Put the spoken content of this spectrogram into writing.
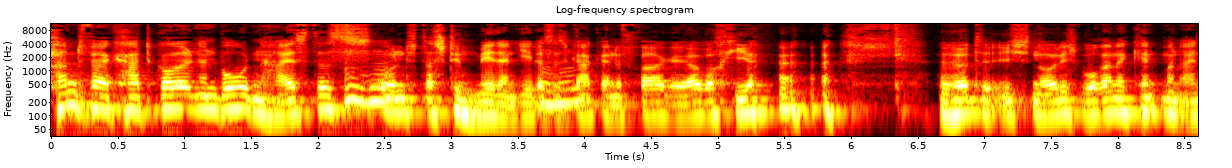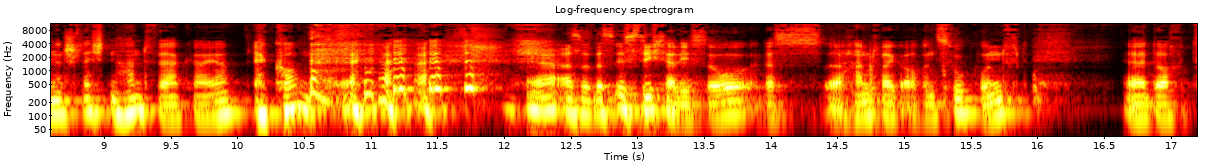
Handwerk hat goldenen Boden, heißt es. Mhm. Und das stimmt mehr denn je, das mhm. ist gar keine Frage. Ja, aber auch hier hörte ich neulich, woran erkennt man einen schlechten Handwerker? Ja, er kommt. ja, also das ist sicherlich so, dass äh, Handwerk auch in Zukunft äh, dort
